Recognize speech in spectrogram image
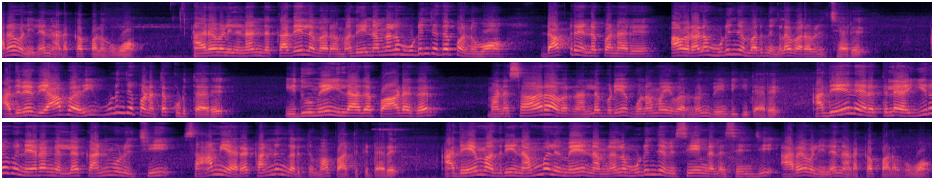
அறவழியில் நடக்க பழகுவோம். அறவழியிலனா இந்த கதையில் வர மாதிரி நம்மளால் முடிஞ்சதை பண்ணுவோம். டாக்டர் என்ன பண்ணார்? அவரால் முடிஞ்ச மருந்துங்களை வரவழைச்சார். அதுவே வியாபாரி முடிஞ்ச பணத்தை கொடுத்தாரு. எதுவுமே இல்லாத பாடகர் மனசார அவர் நல்லபடியாக குணமாய் வரணும்னு வேண்டிக்கிட்டாரு. அதே நேரத்தில் இரவு நேரங்களில் கண் முழிச்சு சாமியாரை கண்ணுங்கருத்துமாக பார்த்துக்கிட்டாரு அதே மாதிரி நம்மளுமே நம்மளால் முடிஞ்ச விஷயங்களை செஞ்சு அறவழியில் நடக்க பழகுவோம்.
